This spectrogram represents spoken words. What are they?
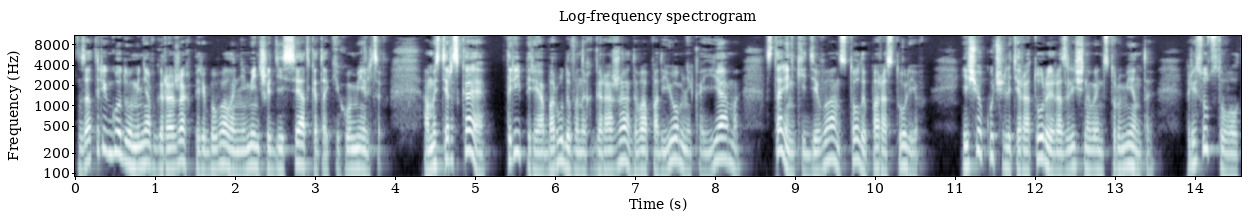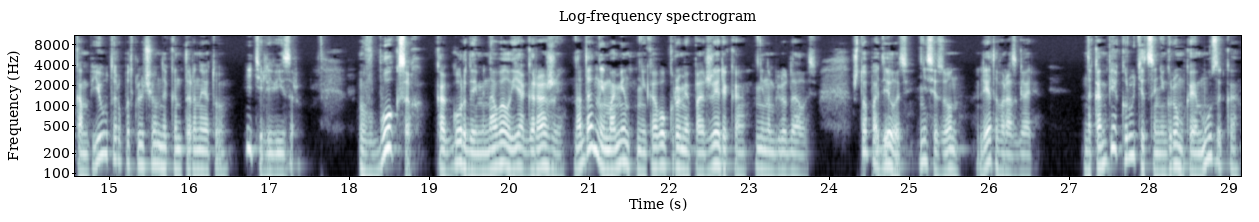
За три года у меня в гаражах перебывало не меньше десятка таких умельцев, а мастерская – три переоборудованных гаража, два подъемника, яма, старенький диван, стол и пара стульев. Еще куча литературы и различного инструмента. Присутствовал компьютер, подключенный к интернету, и телевизор. В боксах, как гордо именовал я гаражи, на данный момент никого кроме Паджерика не наблюдалось. Что поделать, не сезон, лето в разгаре. На компе крутится негромкая музыка,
